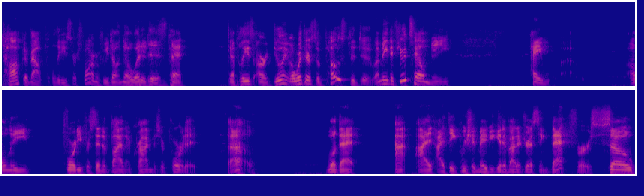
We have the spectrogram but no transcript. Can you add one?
talk about police reform if we don't know what it is that that police are doing or what they're supposed to do. I mean, if you tell me, hey, only 40% of violent crime is reported, oh, well, that I, I, I think we should maybe get about addressing that first. So,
